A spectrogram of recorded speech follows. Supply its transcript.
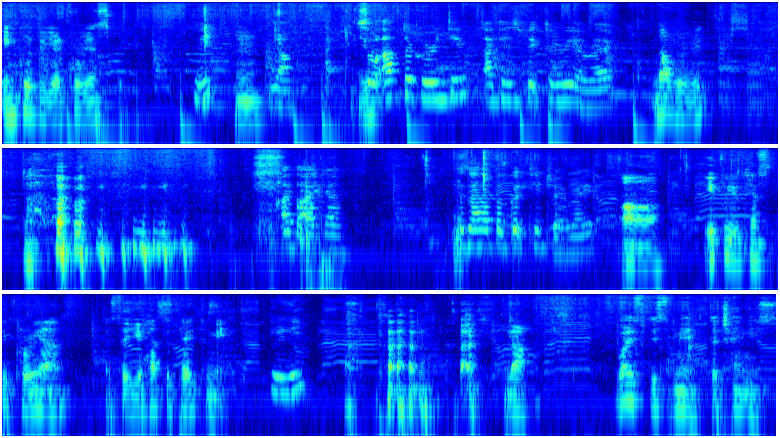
Include your Korean speak. Me? Mm. Yeah. You? So after quarantine, I can speak Korean, right? Not really. I thought I can. Because I have a good teacher, right? Uh, if you can speak Korean, so you have to pay to me. Really? no. What does this mean, the Chinese?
